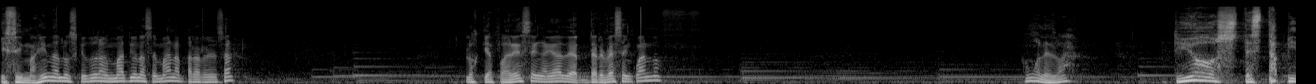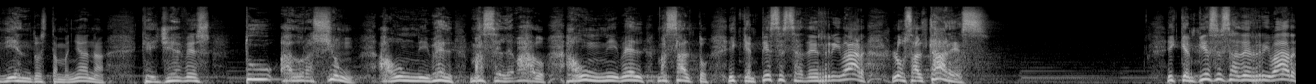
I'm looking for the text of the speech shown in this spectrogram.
¿Y se imaginan los que duran más de una semana para regresar? Los que aparecen allá de, de vez en cuando. ¿Cómo les va? Dios te está pidiendo esta mañana que lleves tu adoración a un nivel más elevado, a un nivel más alto y que empieces a derribar los altares. Y que empieces a derribar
